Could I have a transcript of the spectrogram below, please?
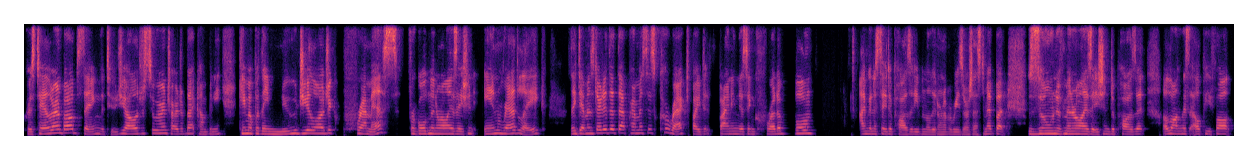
Chris Taylor and Bob Singh, the two geologists who are in charge of that company, came up with a new geologic premise for gold mineralization in Red Lake. They demonstrated that that premise is correct by defining this incredible I'm going to say deposit, even though they don't have a resource estimate, but zone of mineralization deposit along this LP fault.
